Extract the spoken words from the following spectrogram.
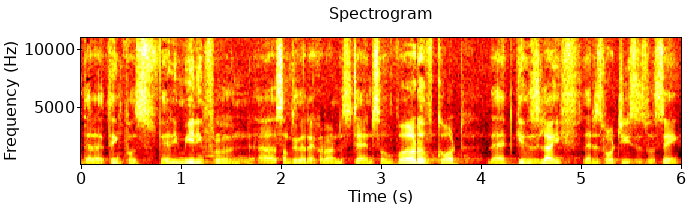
that I think was very meaningful and uh, something that I could understand. So, word of God, that gives life. That is what Jesus was saying.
